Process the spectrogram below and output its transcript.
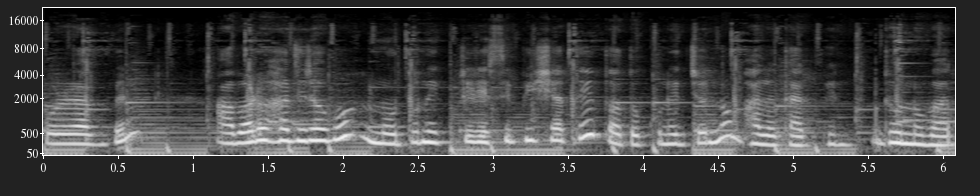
করে রাখবেন। আবারও হাজির হব নতুন একটি রেসিপির সাথে। ততক্ষণের জন্য ভালো থাকবেন। ধন্যবাদ।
